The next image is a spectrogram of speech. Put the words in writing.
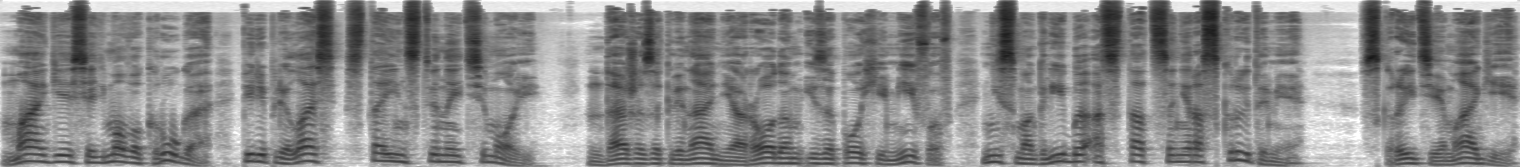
Магия седьмого круга переплелась с таинственной тьмой. Даже заклинания родом из эпохи мифов не смогли бы остаться нераскрытыми. Вскрытие магии,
